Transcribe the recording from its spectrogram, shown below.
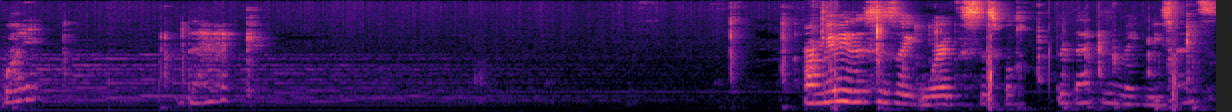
what the heck? Or maybe this is like where this is supposed but that doesn't make any sense.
